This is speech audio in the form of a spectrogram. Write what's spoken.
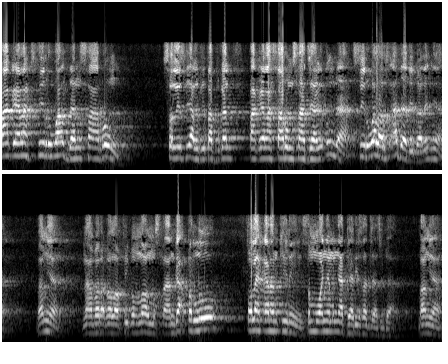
Pakailah sirwal dan sarung. Selisih kita bukan pakailah sarung saja itu enggak. Sirwal harus ada di baliknya. Paham ya? Nah, barakallahu fikum Allah musta'an. Enggak perlu toleh kanan kiri, semuanya menyadari saja sudah. Paham ya?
